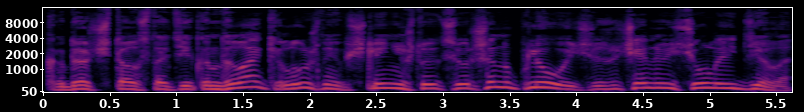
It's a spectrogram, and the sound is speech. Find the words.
Когда читал статьи Канделаки, ложное впечатление, что это совершенно плевое, чрезвычайно веселое дело.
